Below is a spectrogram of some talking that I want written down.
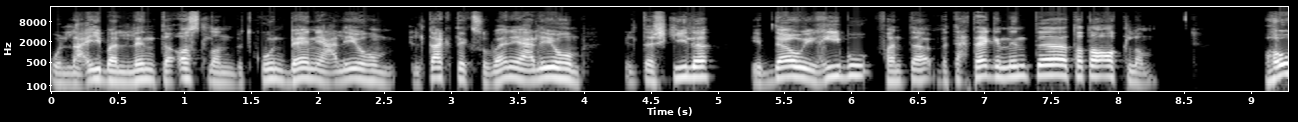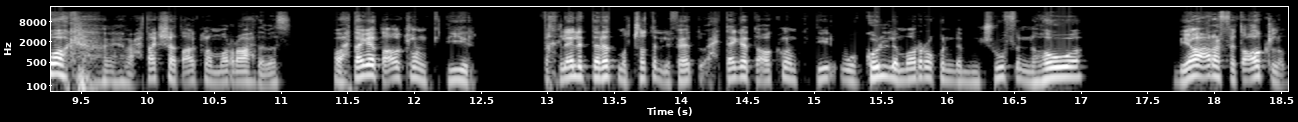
واللعيبة اللي أنت أصلا بتكون باني عليهم التاكتكس وباني عليهم التشكيلة يبدأوا يغيبوا فأنت بتحتاج إن أنت تتأقلم. هو ما محتاجش يتاقلم مرة واحدة بس هو محتاج يتاقلم كتير. في خلال الثلاث ماتشات اللي فاتوا احتاج يتاقلم كتير وكل مرة كنا بنشوف إن هو بيعرف يتأقلم.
